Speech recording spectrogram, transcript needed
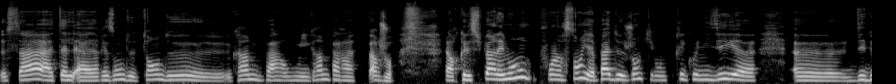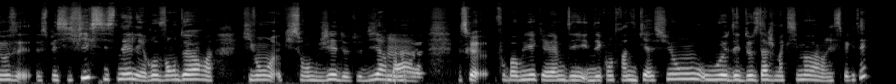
de ça à telle à raison de tant de euh, grammes par ou milligrammes par par jour. Alors que les suppléments, pour l'instant, il n'y a pas de gens qui vont te préconiser euh, des doses spécifiques, si ce n'est les revendeurs qui vont qui sont obligés de te dire bah mm. Parce que faut pas oublier qu'il y a quand même des, des contre-indications ou des dosages maximum à respecter.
